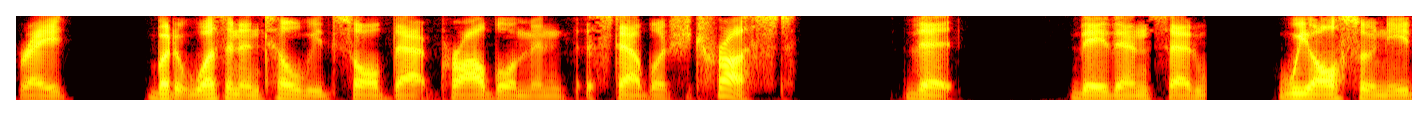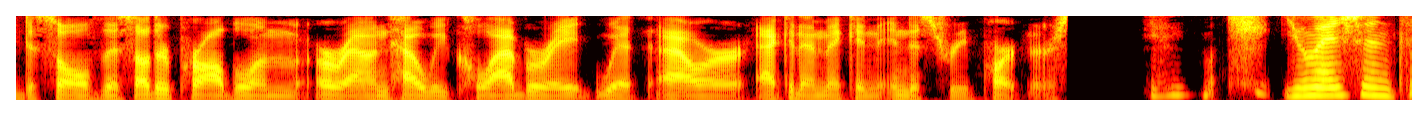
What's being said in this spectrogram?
right? But it wasn't until we'd solved that problem and established trust that they then said, we also need to solve this other problem around how we collaborate with our academic and industry partners. Mm-hmm. You mentioned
